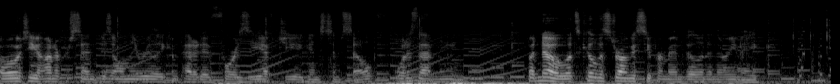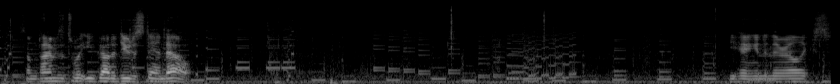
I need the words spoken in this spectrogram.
OOT 100% is only really competitive for ZFG against himself. What does that mean? But no, let's kill the strongest Superman villain in the remake. Sometimes it's what you gotta do to stand out. You hanging in there, Alex?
